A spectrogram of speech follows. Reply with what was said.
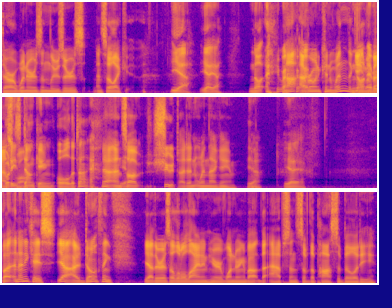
there are winners and losers, and so like yeah, yeah, yeah. Not right, not right. everyone can win the game. Not everybody's basketball. dunking all the time. Yeah, and yeah. so shoot, I didn't win that game. you yeah, yeah, yeah. But in any case, yeah, I don't think. Yeah, there is a little line in here wondering about the absence of the possibility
